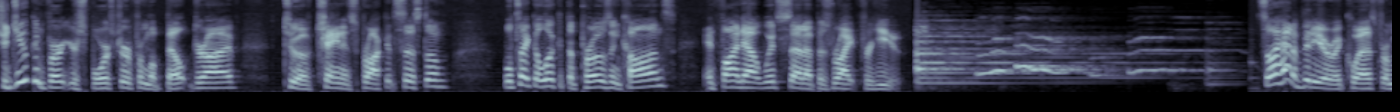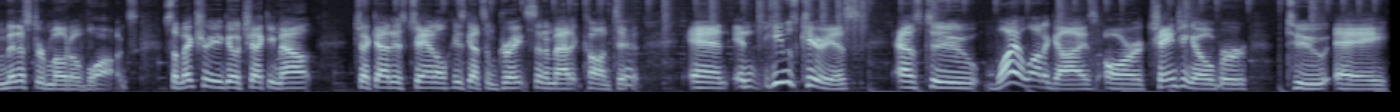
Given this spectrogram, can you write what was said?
Should you convert your Sportster from a belt drive to a chain and sprocket system? We'll take a look at the pros and cons and find out which setup is right for you. So I had a video request from Minister Motovlogs, so make sure you go check him out. Check out his channel. He's got some great cinematic content. And, and he was curious as to why a lot of guys are changing over to a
